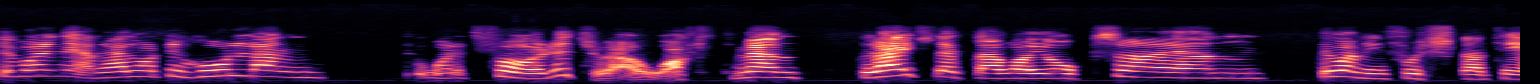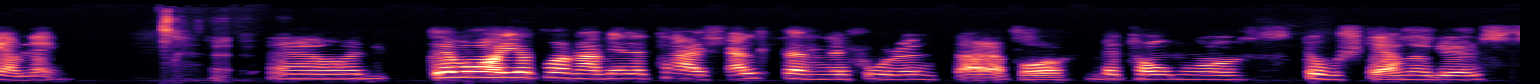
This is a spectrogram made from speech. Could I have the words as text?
det var den ena. Jag hade varit i Holland året före tror jag åkt. Men Dreistedt var ju också en, det var min första tävling. Eh, det var ju på de här militärfälten vi for runt där på betong och storsten och grus.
